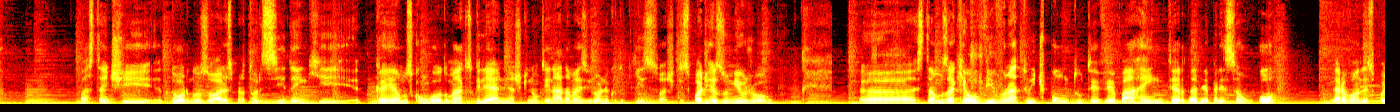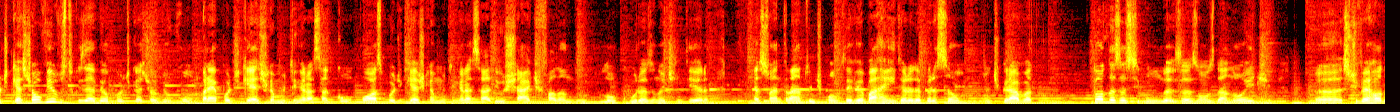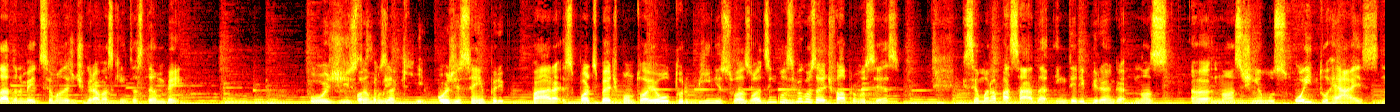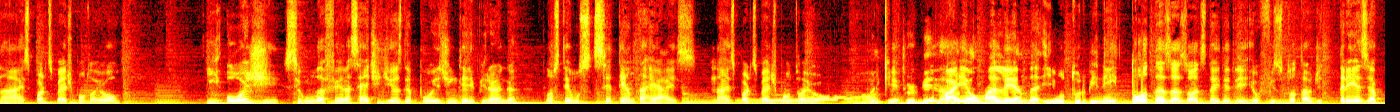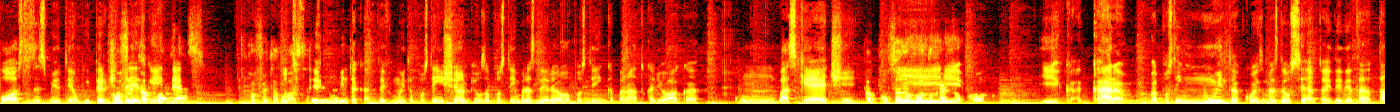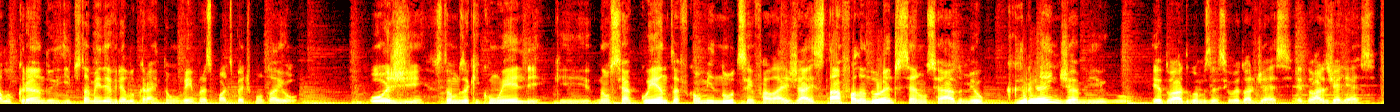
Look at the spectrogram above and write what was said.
bastante dor nos olhos para a torcida, em que ganhamos com o gol do Marcos Guilherme. Acho que não tem nada mais irônico do que isso. Acho que isso pode resumir o jogo. Uh, estamos aqui ao vivo na twitch.tv barra Inter da Depressão O, gravando esse podcast ao vivo. Se tu quiser ver o podcast ao vivo com pré-podcast, que é muito engraçado, com pós-podcast, que é muito engraçado, e o chat falando loucuras a noite inteira, é só entrar na twitch.tv barra Inter da Depressão. A gente grava todas as segundas às 11 da noite. Uh, se tiver rodada no meio de semana, a gente grava as quintas também. Hoje estamos aqui, hoje sempre, para sportsbet.io, turbine suas odds. Inclusive, eu gostaria de falar para vocês que semana passada, Inter Ipiranga, nós, uh, nós tínhamos R$ reais na sportsbet.io. E hoje, segunda-feira, sete dias depois de Inter Ipiranga, nós temos R$ reais na sportsbet.io. Porque o pai é uma lenda e eu turbinei todas as odds da IDD. Eu fiz o total de 13 apostas nesse meio tempo e perdi Qual 13, ganhei 10. Qual foi a tua Putz, aposta? Teve muita, cara. Teve muita. Apostei em Champions, apostei em Brasileirão, apostei em Campeonato Carioca, com basquete. Tá apostando no e... gol do cartão E, cara, apostei em muita coisa, mas deu certo. A IDD tá, tá lucrando e tu também deveria lucrar. Então vem pra sportsbet.io. Hoje estamos aqui com ele, que não se aguenta ficar um minuto sem falar e já está falando antes de ser anunciado, meu grande amigo Eduardo Gomes da Silva, Eduardo GS, Eduardo GLS.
